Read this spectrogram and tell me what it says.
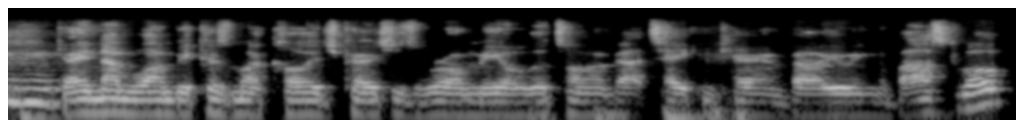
Mm-hmm. Okay, number one, because my college coaches were on me all the time about taking care and valuing the basketball.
